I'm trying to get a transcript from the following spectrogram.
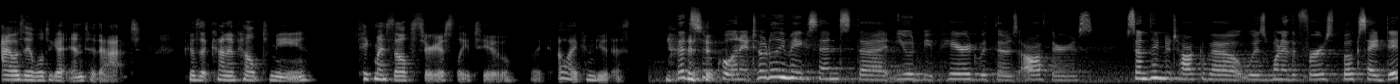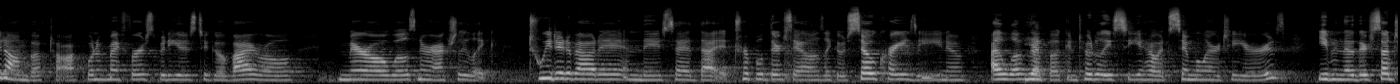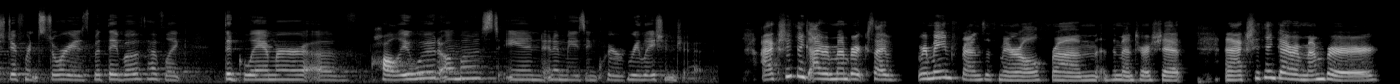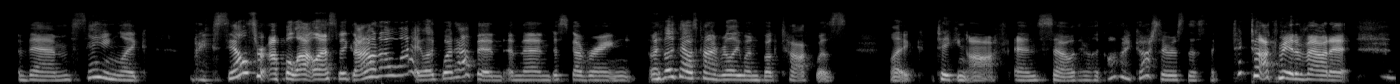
I was able to get into that because it kind of helped me take myself seriously too. Like, oh, I can do this. That's so cool. And it totally makes sense that you would be paired with those authors. Something to talk about was one of the first books I did on BookTok, one of my first videos to go viral. Meryl Wilsner actually like tweeted about it and they said that it tripled their sales. Like it was so crazy. You know, I love that book and totally see how it's similar to yours, even though they're such different stories, but they both have like the glamour of Hollywood almost and an amazing queer relationship. I actually think I remember because I've remained friends with Meryl from the mentorship. And I actually think I remember them saying, like, my sales were up a lot last week. I don't know why. Like, what happened? And then discovering, and I feel like that was kind of really when BookTok was like taking off. And so they were like, oh my gosh, there was this like TikTok made about it.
